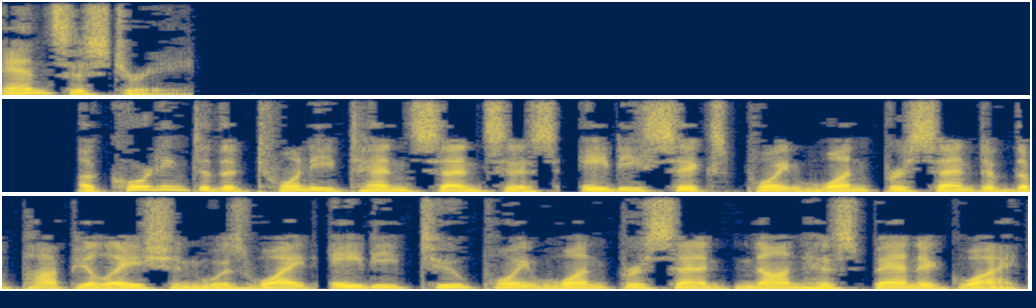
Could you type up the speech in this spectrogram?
Ancestry According to the 2010 census, 86.1% of the population was white 82.1% non-Hispanic white,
